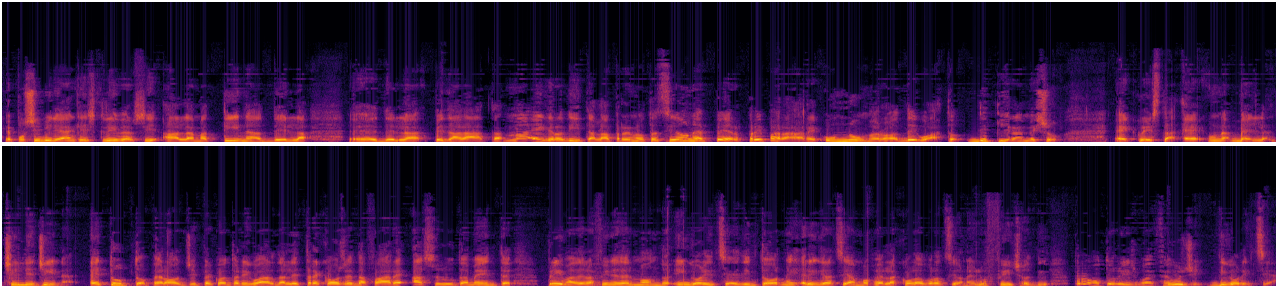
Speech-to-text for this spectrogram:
È possibile anche iscriversi alla mattina della, eh, della pedalata, ma è gradita la prenotazione per preparare un numero adeguato di tiramisù. E questa è una bella ciliegina. È tutto per oggi per quanto riguarda le tre cose da fare assolutamente prima della fine del mondo in Gorizia e dintorni. Ringraziamo per la collaborazione l'ufficio di promoturismo FVG di Gorizia.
